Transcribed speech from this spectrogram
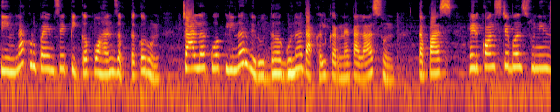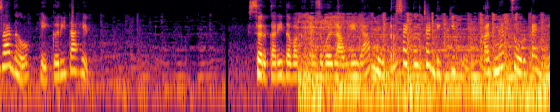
तीन लाख रुपयांचे पिकअप वाहन जप्त करून चालक व क्लीनर विरुद्ध गुन्हा दाखल करण्यात आला असून तपास. हेड कॉन्स्टेबल सुनील जाधव हे करीत आहेत. सरकारी दवाखान्याजवळ लावलेल्या मोटरसायकलच्या डिक्कीतून अज्ञात चोरट्यांनी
